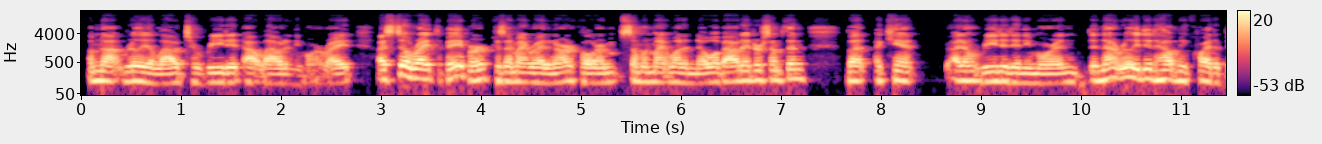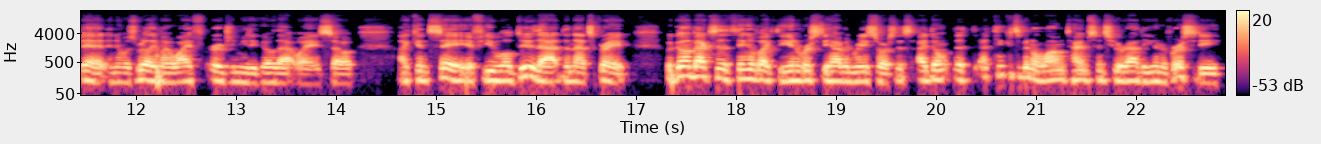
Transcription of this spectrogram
I'm not really allowed to read it out loud anymore, right? I still write the paper because I might write an article or someone might want to know about it or something, but I can't I don't read it anymore. And, and that really did help me quite a bit. And it was really my wife urging me to go that way. So I can say if you will do that, then that's great. But going back to the thing of like the university having resources, I don't, I think it's been a long time since you were at a university,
